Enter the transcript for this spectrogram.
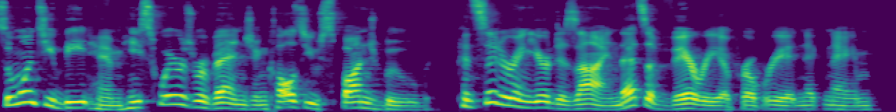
So once you beat him, he swears revenge and calls you SpongeBoob. Considering your design, that's a very appropriate nickname.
